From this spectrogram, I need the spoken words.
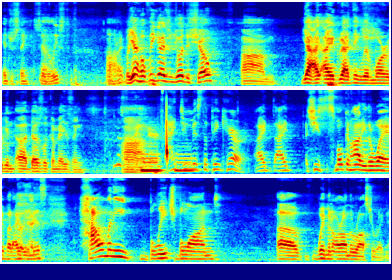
interesting to say the least. Uh, Alright. But yeah, hopefully you guys enjoyed the show. Um, yeah, I, I agree. I think Liv Morgan uh, does look amazing. Mr. Um, Pink Hair. I do miss the pink hair. I, I, she's smoking hot either way, but I Oh, yeah. miss how many bleach blonde uh, women are on the roster right now.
